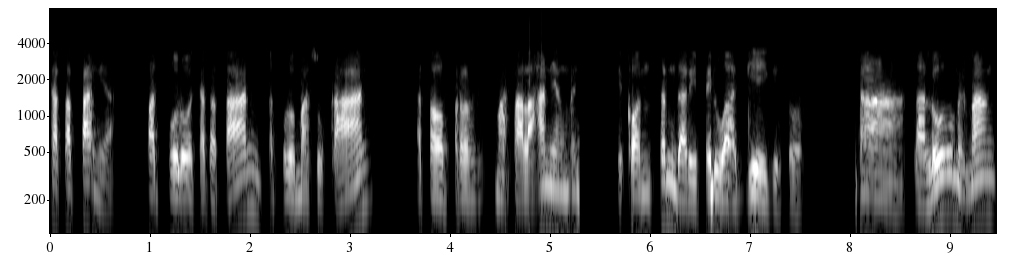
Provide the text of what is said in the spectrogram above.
catatan ya, 40 catatan, 40 masukan atau permasalahan yang concern dari P2G gitu. Nah, lalu memang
